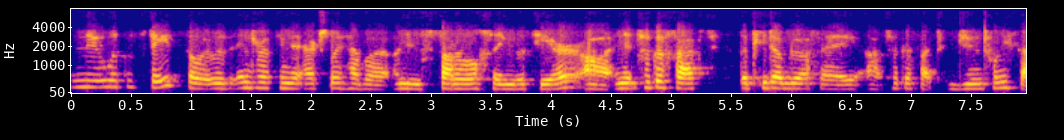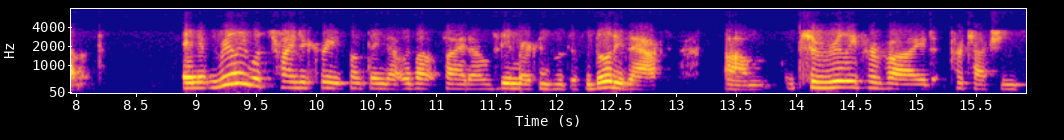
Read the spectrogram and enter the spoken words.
new with the state, so it was interesting to actually have a, a new federal thing this year, uh, and it took effect. The PWFA uh, took effect June 27th, and it really was trying to create something that was outside of the Americans with Disabilities Act um, to really provide protections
